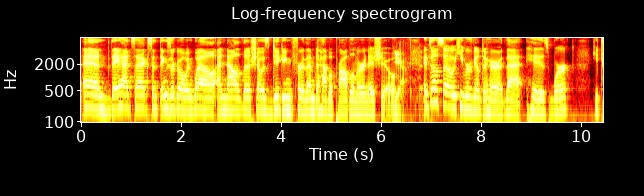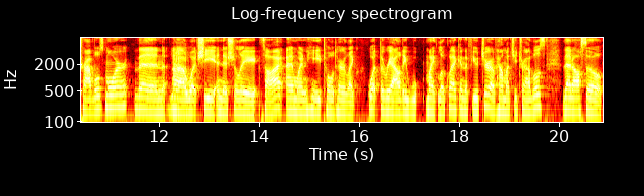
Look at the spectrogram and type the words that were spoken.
and they had sex and things are going well and now the show is digging for them to have a problem or an issue Yeah. it's also he revealed to her that his work he travels more than Yeah. uh, what she initially thought, and when he told her like what the reality w- might look like in the future of how much he travels, that also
